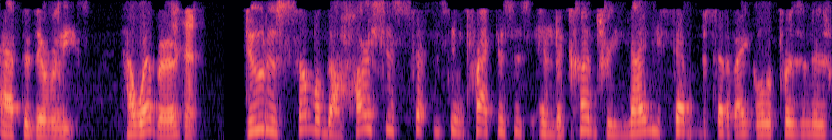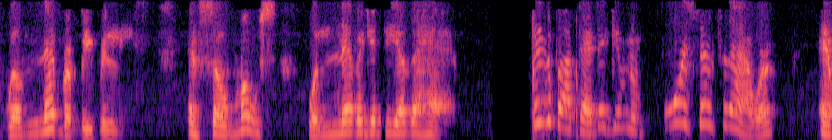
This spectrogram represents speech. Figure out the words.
after their release. However, due to some of the harshest sentencing practices in the country, 97% of Angola prisoners will never be released. And so most will never get the other half. Think about that. They're giving them four cents an hour and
